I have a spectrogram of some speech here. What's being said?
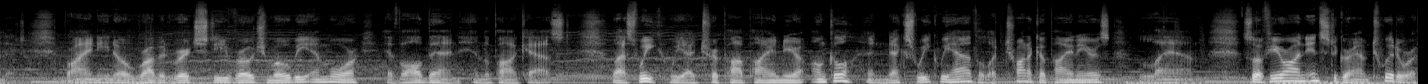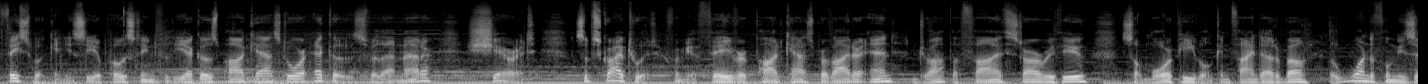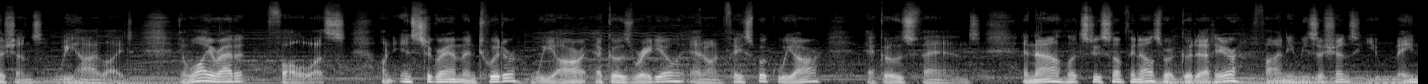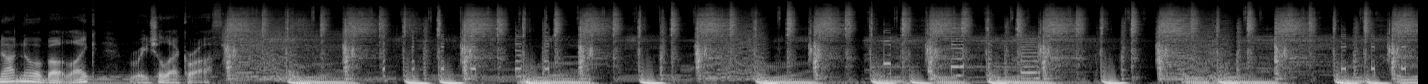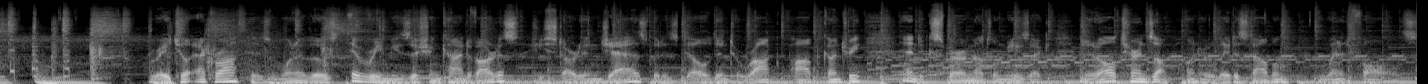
Brian Eno, Robert Rich, Steve Roach, Moby, and more have all been in the podcast. Last week we had trip hop pioneer UNKLE, and next week we have electronica pioneers Lamb. So if you're on Instagram, Twitter, or Facebook and you see a posting for the Echoes podcast, or Echoes for that matter, share it. Subscribe to it from your favorite podcast provider and drop a five star review so more people can find out about the wonderful musicians we highlight. And while you're at it, follow us. On Instagram and Twitter, we are Echoes Radio, and on Facebook, we are Echoes Fans. And now let's do something else we're good at here finding musicians you may not know about, like Rachel Eckroth. Rachel Eckroth is one of those every musician kind of artists. She started in jazz but has delved into rock, pop, country, and experimental music, and it all turns up on her latest album, When It Falls.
